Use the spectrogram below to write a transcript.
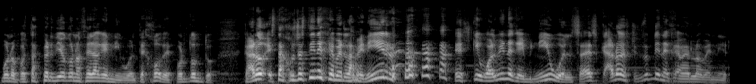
Bueno, pues te has perdido conocer a Game Newell, te jodes, por tonto. Claro, estas cosas tienes que verlas venir. es que igual viene Game Newell, ¿sabes? Claro, es que eso tienes que verlo venir.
